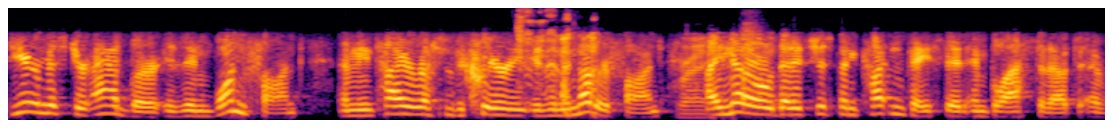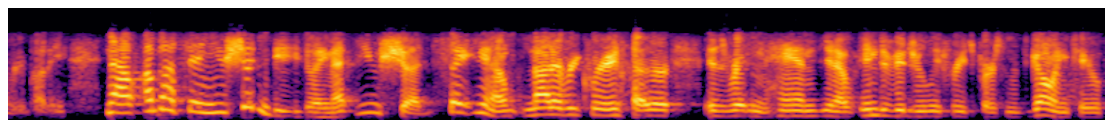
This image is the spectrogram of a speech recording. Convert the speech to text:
Dear Mr. Adler is in one font and the entire rest of the query is in another font, Right. I know that it's just been cut and pasted and blasted out to everybody. Now, I'm not saying you shouldn't be doing that. You should. Say, you know, not every query letter is written hand, you know, individually for each person it's going to,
